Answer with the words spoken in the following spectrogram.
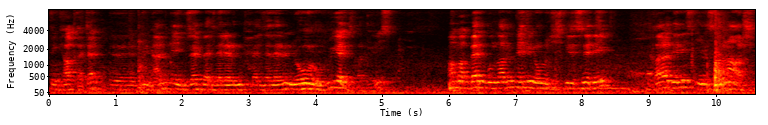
Çünkü hakikaten e, dünyanın en güzel beldelerin, beldelerin yoğun olduğu yerdir Karadeniz. Ama ben bunların emin olun hiçbirisine değil, Karadeniz insana aşık.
